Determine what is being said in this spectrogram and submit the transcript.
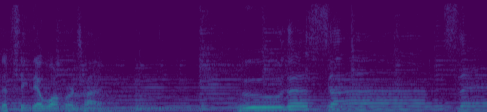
Let's sing that one more time. Who the Son sets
